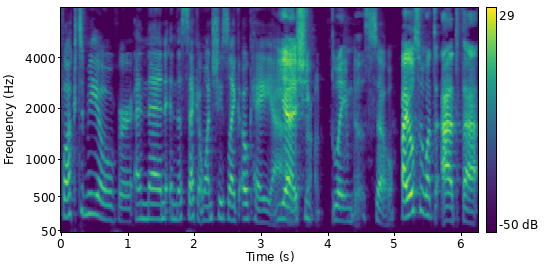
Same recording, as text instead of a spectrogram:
fucked me over." And then in the second one, she's like, "Okay, yeah, yeah, she wrong." blamed us. So I also want to add that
